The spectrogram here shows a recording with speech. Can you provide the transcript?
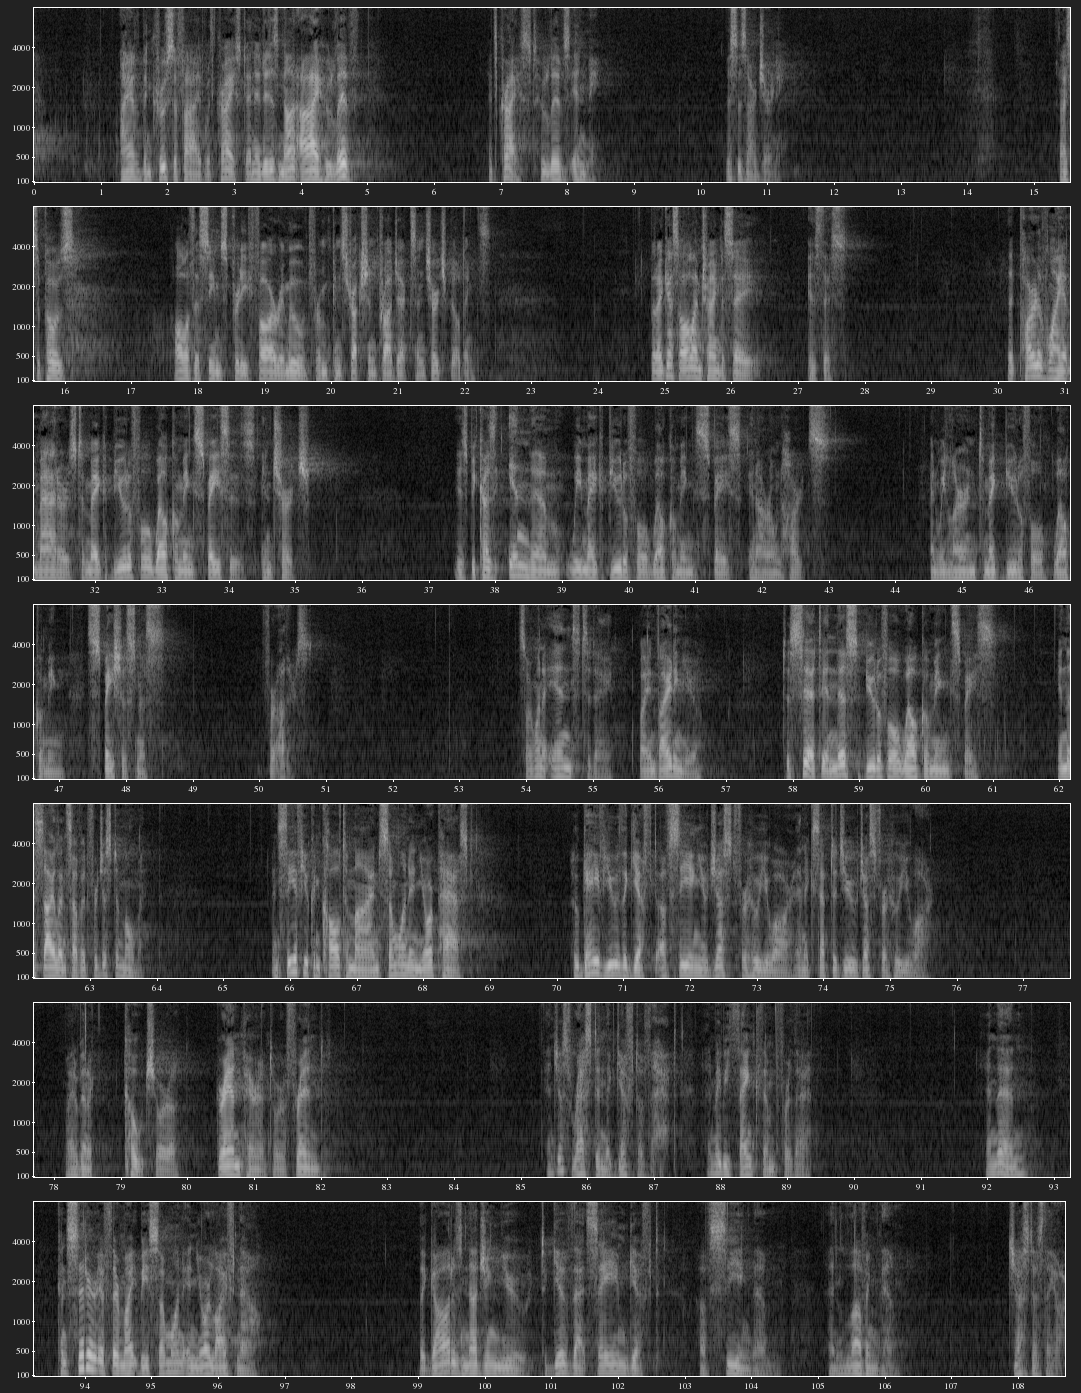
I have been crucified with Christ, and it is not I who live, it's Christ who lives in me. This is our journey. I suppose all of this seems pretty far removed from construction projects and church buildings. But I guess all I'm trying to say is this that part of why it matters to make beautiful, welcoming spaces in church is because in them we make beautiful, welcoming space in our own hearts. And we learn to make beautiful, welcoming spaciousness for others. So I want to end today by inviting you to sit in this beautiful, welcoming space, in the silence of it, for just a moment. And see if you can call to mind someone in your past who gave you the gift of seeing you just for who you are and accepted you just for who you are. Might have been a coach or a grandparent or a friend. And just rest in the gift of that and maybe thank them for that. And then consider if there might be someone in your life now that God is nudging you to give that same gift of seeing them and loving them just as they are.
